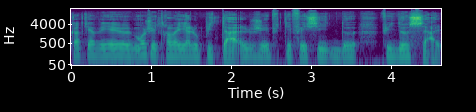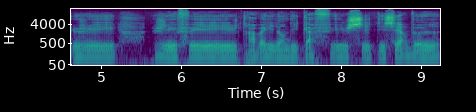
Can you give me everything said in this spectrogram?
quand il y avait euh, moi j'ai travaillé à l'hôpital, j'ai été fille de, fille de salle, j'ai, j'ai fait, j'ai travaillé dans des cafés, j'étais serveuse.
